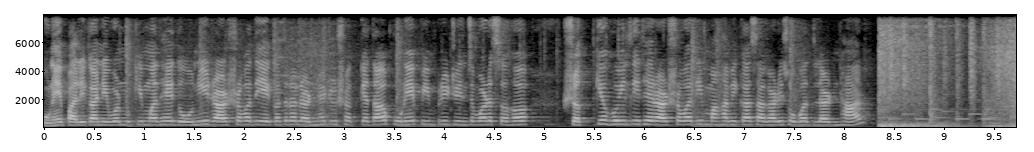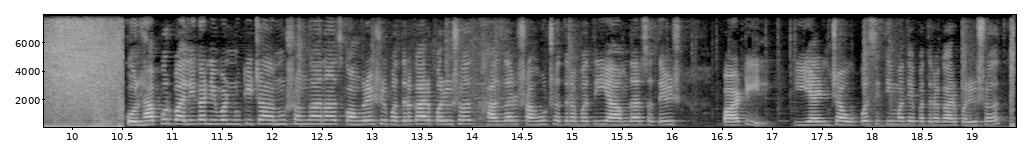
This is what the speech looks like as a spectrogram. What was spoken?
पुणे पालिका निवडणुकीमध्ये दोन्ही राष्ट्रवादी एकत्र लढण्याची शक्यता पुणे पिंपरी चिंचवडसह शक्य होईल तिथे राष्ट्रवादी महाविकास आघाडीसोबत लढणार. कोल्हापूर पालिका निवडणुकीच्या अनुषंगानं आज काँग्रेसची पत्रकार परिषद खासदार शाहू छत्रपती आमदार सतेज पाटील यांच्या उपस्थितीमध्ये पत्रकार परिषद.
